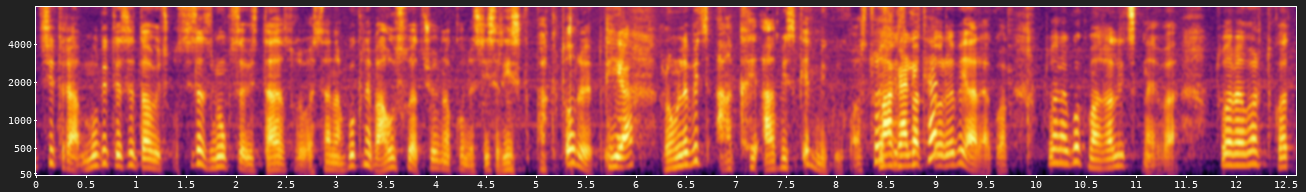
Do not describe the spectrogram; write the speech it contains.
იცით რა, მოდით ესე დავიწყოთ. სისხლმიმოქცევის დარღვევა სანამ გვექნება, აუცილებლად ჩვენ უნდა ქონდეს ის რისკ ფაქტორები, რომლებიც ამისკენ მიგვიყვანს. თუ ეს ფაქტორები არ აქვს, თუ არ აქვს მაღალი წნევა, თუ არა ვარ თქვათ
